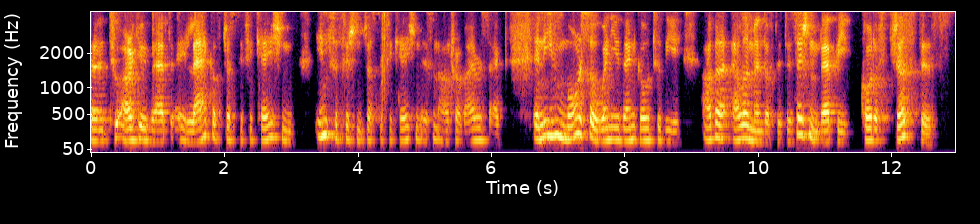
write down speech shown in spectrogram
uh, to argue that a lack of justification, insufficient justification, is an ultra vires act. And even more so when you then go to the other element of the decision that the Court of Justice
